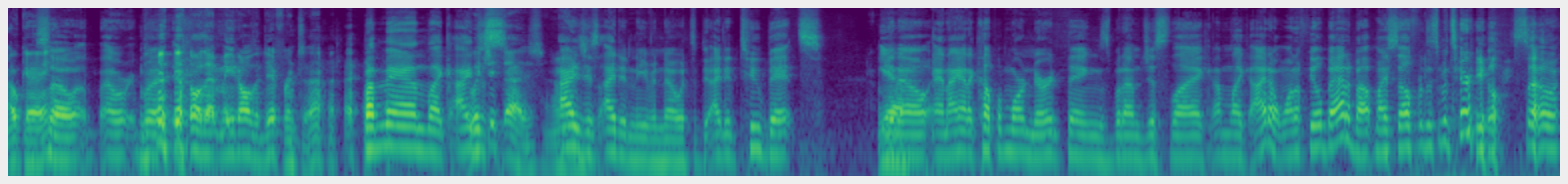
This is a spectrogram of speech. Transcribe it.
Okay. So, uh, but oh, that made all the difference. But man, like I Which just it does. I mean, just I didn't even know what to do. I did two bits. You know, and I had a couple more nerd things, but I'm just like I'm like I don't want to feel bad about myself for this material. So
